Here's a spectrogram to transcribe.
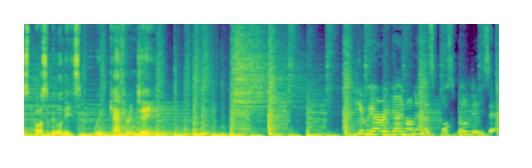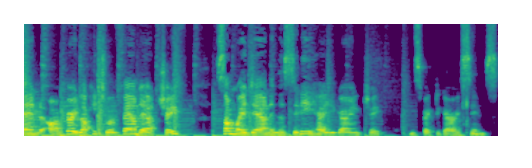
Endless Possibilities with Catherine Jean. Here we are again on Endless Possibilities, and I'm very lucky to have found our chief somewhere down in the city. How are you going, Chief Inspector Garry Sims?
